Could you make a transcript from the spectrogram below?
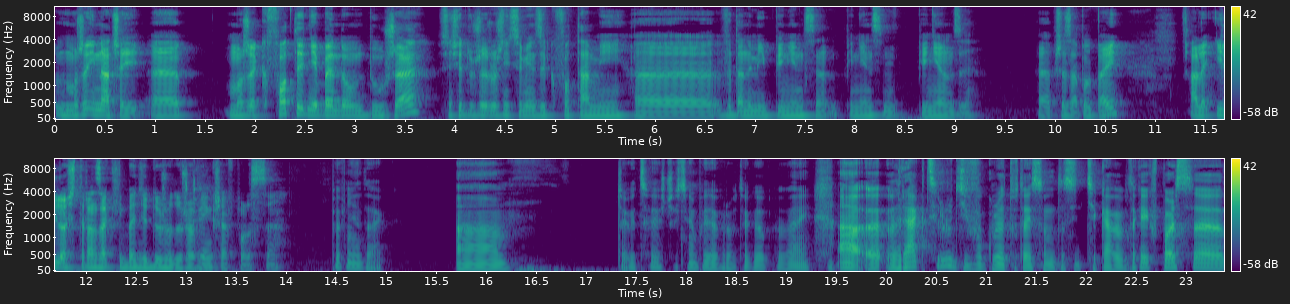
może inaczej. E, może kwoty nie będą duże, w sensie duże różnice między kwotami e, wydanymi pieniędzy, pieniędzy, pieniędzy e, przez Apple Pay, ale ilość transakcji będzie dużo, dużo większa w Polsce. Pewnie tak. Um, czego, co jeszcze chciałem powiedzieć propos tego Apple Pay? A, e, reakcje ludzi w ogóle tutaj są dosyć ciekawe, bo tak jak w Polsce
